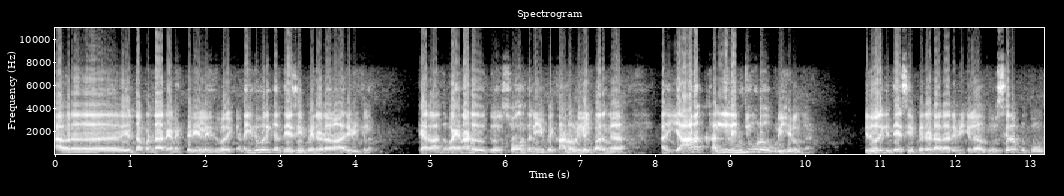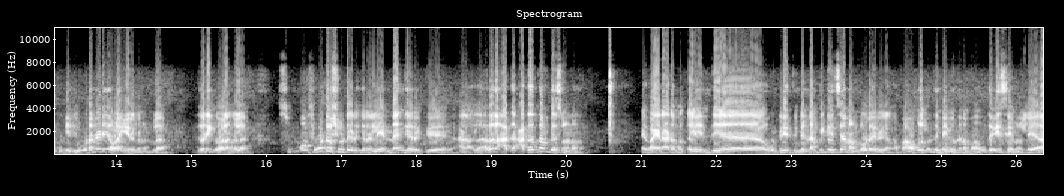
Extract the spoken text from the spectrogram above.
அவர் என்ன பண்ணாரு எனக்கு தெரியல இது வரைக்கும் இது வரைக்கும் தேசிய பேரிடரும் அறிவிக்கல. கேரளா அந்த வயநாடு சோகத்தை நீங்க போய் காணொலிகள் பாருங்க. அது யார கல் நெஞ்சு கூட உருகிருங்க. இது வரைக்கும் தேசிய பேரிடர் அறிவிக்கல. அது ஒரு சிறப்பு தொகுப்பு நிதி உடனடியா வழங்கியிருக்கணும்ல. இது வரைக்கும் வழங்கல. சும்மா போட்டோ ஷூட் எடுக்கிறதுல என்னங்க இருக்கு? அதெல்லாம் அதை அதை தான் பேசணும் நம்ம. வயநாடு மக்கள் இந்திய ஒன்றியத்தின் நம்பிக்கை வச்சா நம்மளோட இருக்காங்க. அப்ப அவங்களுக்கு வந்து இன்னைக்கு வந்து நம்ம உதவி செய்யணும் இல்லையா?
